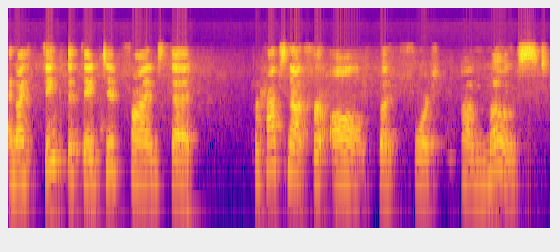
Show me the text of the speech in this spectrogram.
And I think that they did find that, perhaps not for all, but for uh, most,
